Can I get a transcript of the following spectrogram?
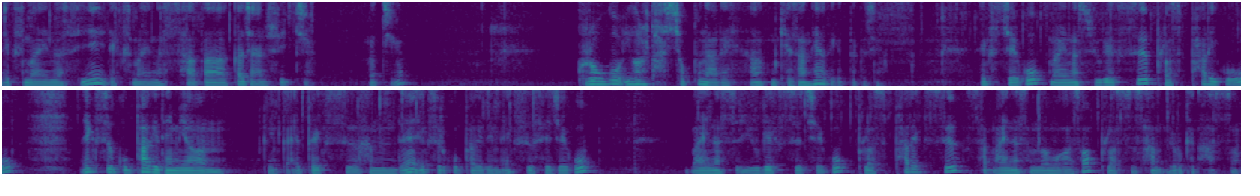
x 마이너스 2, x 마이너스 4다까지 알 수 있지 맞지? 그러고 이걸 다시 적분하래 아 그럼 계산해야 되겠다 그지? x제곱 마이너스 6x 플러스 8이고 x 곱하게 되면 그러니까 fx 하는데 x를 곱하게 되면 x 세제곱 마이너스 6x 제곱 플러스 8x 마이너스 3 넘어가서 플러스 3 이렇게 나왔어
